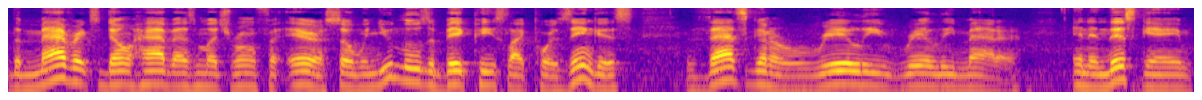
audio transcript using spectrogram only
The Mavericks don't have as much room for error, so when you lose a big piece like Porzingis, that's gonna really, really matter. And in this game,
